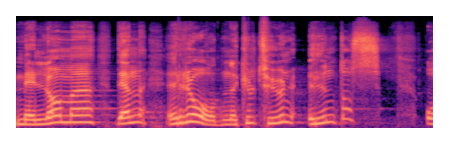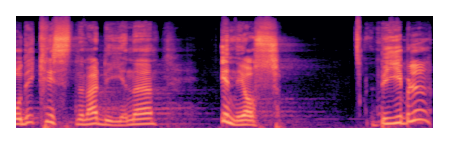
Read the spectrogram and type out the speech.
mellom eh, den rådende kulturen rundt oss og de kristne verdiene inni oss. Bibelen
